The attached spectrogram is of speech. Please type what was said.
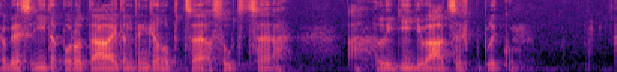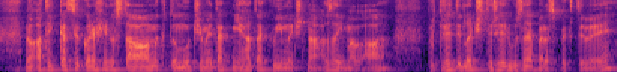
jo, kde sedí ta porota, je tam ten žalobce a soudce a, a lidi, diváci v publiku. No a teďka se konečně dostáváme k tomu, čím je ta kniha tak výjimečná a zajímavá, protože tyhle čtyři různé perspektivy,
